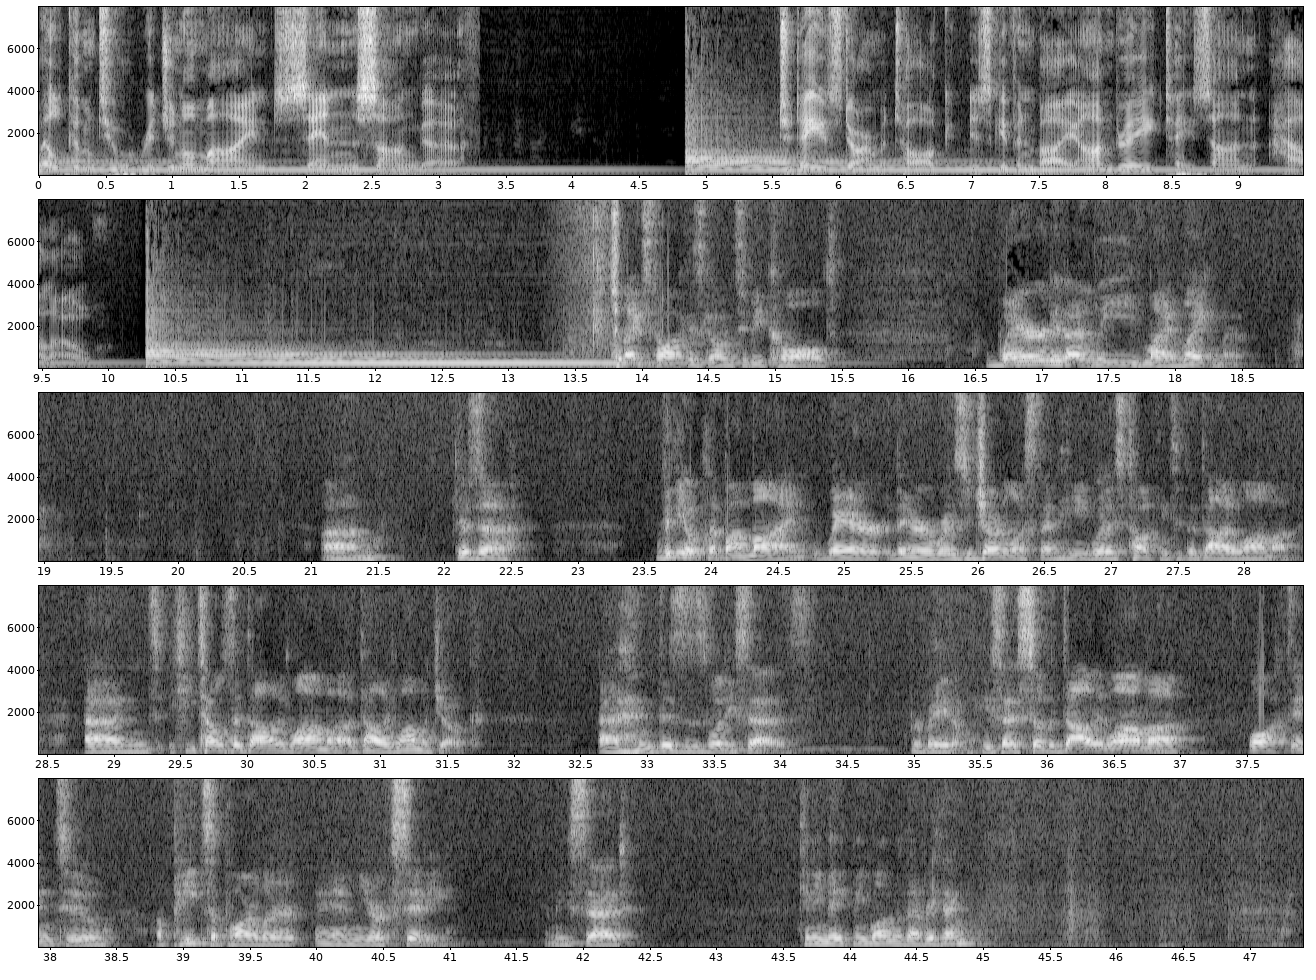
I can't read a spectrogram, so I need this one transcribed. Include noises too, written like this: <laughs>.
Welcome to Original Mind Zen Sangha. Today's Dharma talk is given by Andre Taysan Hallow. Tonight's talk is going to be called Where Did I Leave My Enlightenment? Um, there's a video clip online where there was a journalist and he was talking to the Dalai Lama and he tells the Dalai Lama a Dalai Lama joke. And <laughs> this is what he says verbatim. He says, So the Dalai Lama walked into a pizza parlor in New York City and he said, Can you make me one with everything?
